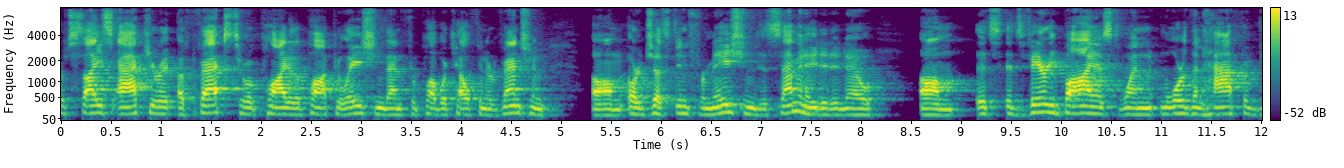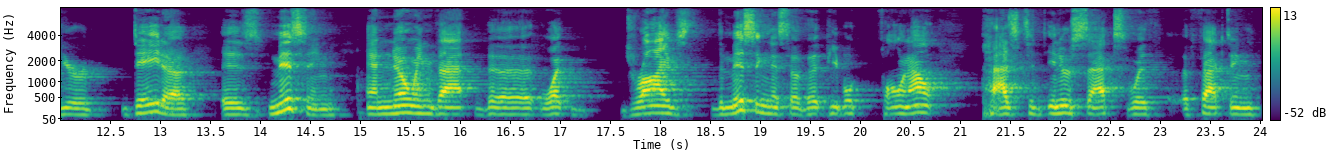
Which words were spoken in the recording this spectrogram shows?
precise, accurate effects to apply to the population than for public health intervention um, or just information disseminated to know um, it's it's very biased when more than half of your data is missing and knowing that the what drives the missingness of it people falling out has to intersects with affecting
